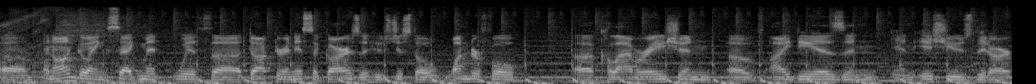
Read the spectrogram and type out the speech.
um, an ongoing segment with uh, Dr. Anissa Garza, who's just a wonderful uh, collaboration of ideas and, and issues that are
